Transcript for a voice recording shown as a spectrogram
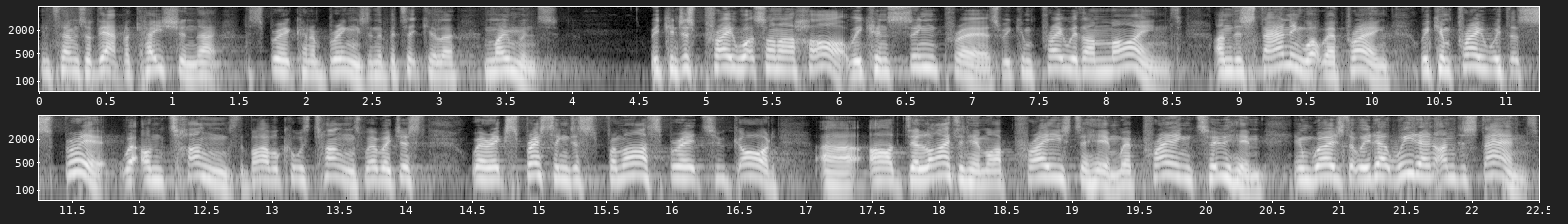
in terms of the application that the Spirit kind of brings in the particular moment. We can just pray what's on our heart. We can sing prayers. We can pray with our mind, understanding what we're praying. We can pray with the spirit. We're on tongues. The Bible calls tongues, where we're just we're expressing just from our spirit to God uh, our delight in Him, our praise to Him. We're praying to Him in words that we don't we don't understand.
